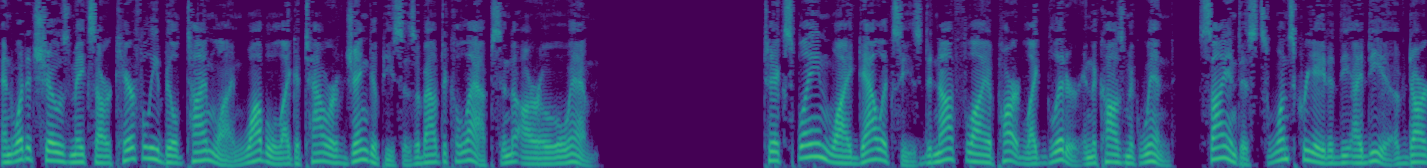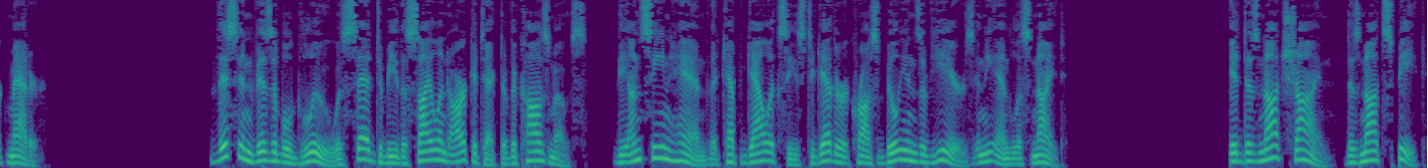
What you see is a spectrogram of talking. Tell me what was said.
and what it shows makes our carefully built timeline wobble like a tower of Jenga pieces about to collapse in the ROOM. To explain why galaxies did not fly apart like glitter in the cosmic wind, scientists once created the idea of dark matter. This invisible glue was said to be the silent architect of the cosmos, the unseen hand that kept galaxies together across billions of years in the endless night. It does not shine, does not speak,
